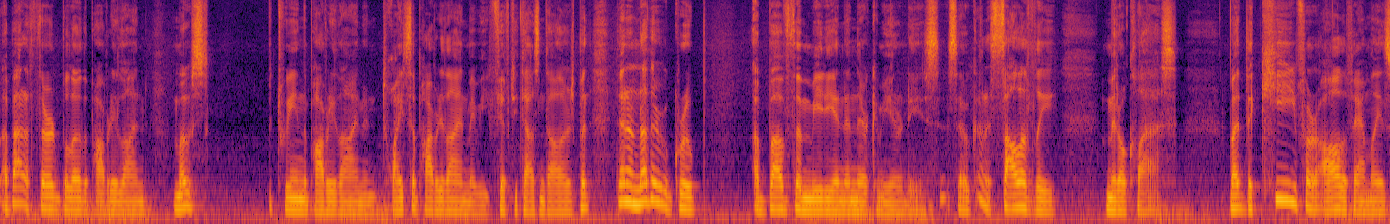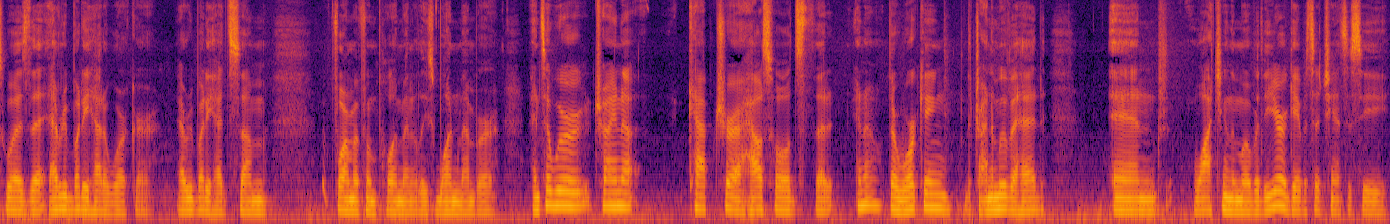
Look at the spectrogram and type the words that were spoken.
about a third below the poverty line, most between the poverty line and twice the poverty line, maybe fifty thousand dollars. But then another group above the median in their communities, so kind of solidly middle class. But the key for all the families was that everybody had a worker, everybody had some form of employment, at least one member, and so we were trying to capture households that you know they're working, they're trying to move ahead, and watching them over the year gave us a chance to see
